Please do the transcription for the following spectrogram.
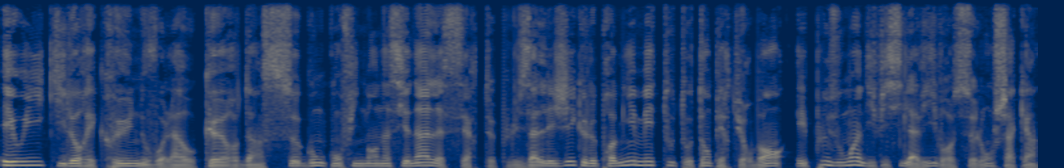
Et oui, qui l'aurait cru, nous voilà au cœur d'un second confinement national, certes plus allégé que le premier, mais tout autant perturbant et plus ou moins difficile à vivre selon chacun.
